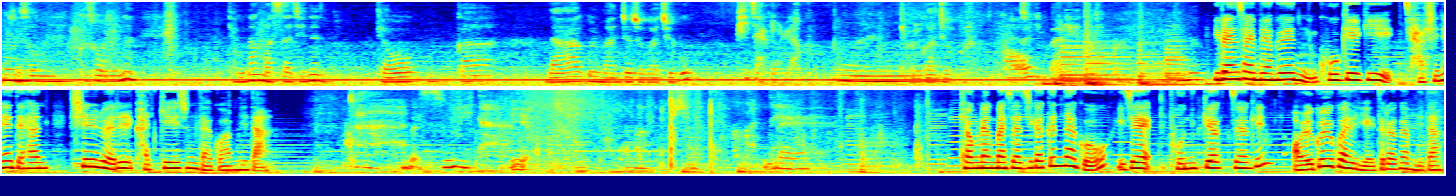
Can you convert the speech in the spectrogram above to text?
그래서 음. 그 소리는 경락 마사지는 벽과 낙을 만져줘가지고 피잘 돌라고 음. 결과적으로 빨리 빨리 해드릴 거예요. 이런 설명은 고객이 자신에 대한 신뢰를 갖게 해준다고 합니다. 자, 됐습니다. 예. 네. 경락 마사지가 끝나고 이제 본격적인 얼굴 관리에 들어갑니다.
